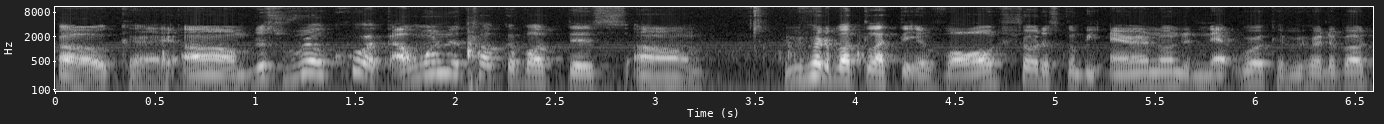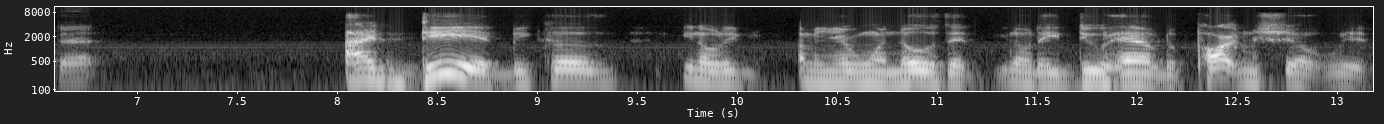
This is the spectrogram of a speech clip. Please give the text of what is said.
Oh, okay. Um, just real quick, I wanted to talk about this. Um, have you heard about like the Evolve show that's gonna be airing on the network? Have you heard about that? I did because you know, they, I mean, everyone knows that you know they do have the partnership with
